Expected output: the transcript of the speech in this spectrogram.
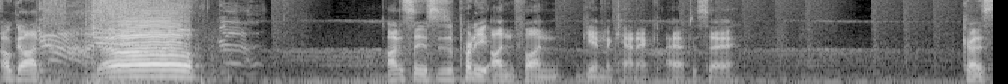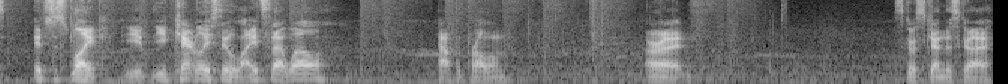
Oh god. No! Honestly, this is a pretty unfun game mechanic, I have to say. Because it's just like, you, you can't really see the lights that well. Half the problem. Alright. Let's go scan this guy.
